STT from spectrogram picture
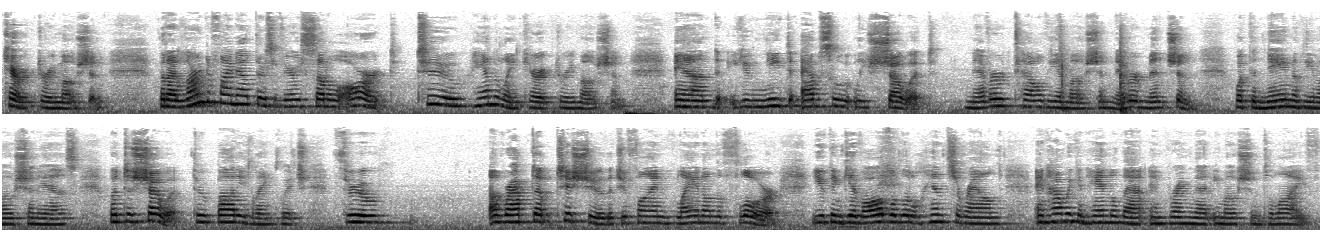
character emotion. But I learned to find out there's a very subtle art to handling character emotion, and you need to absolutely show it. Never tell the emotion, never mention what the name of the emotion is, but to show it through body language, through a wrapped up tissue that you find laying on the floor. You can give all the little hints around and how we can handle that and bring that emotion to life.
